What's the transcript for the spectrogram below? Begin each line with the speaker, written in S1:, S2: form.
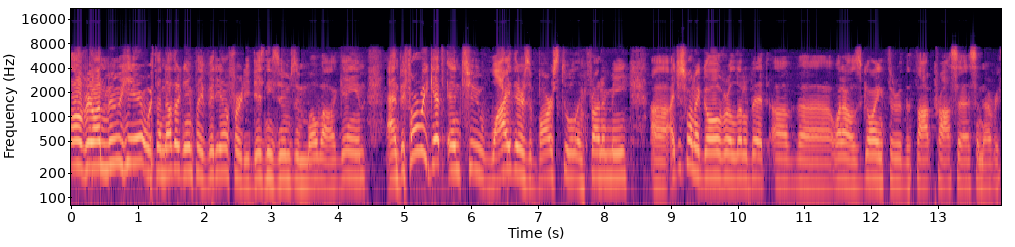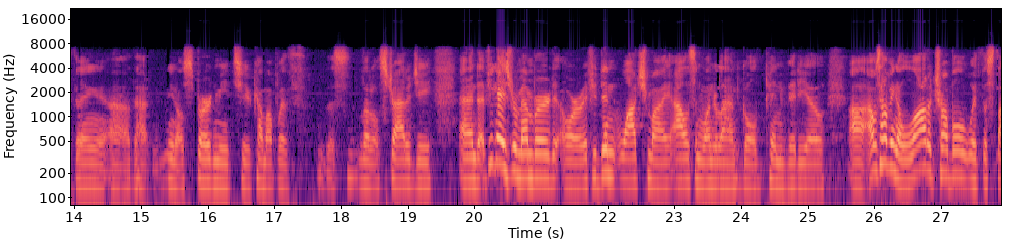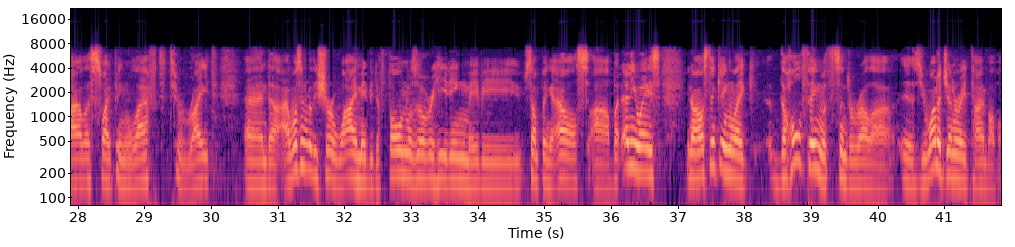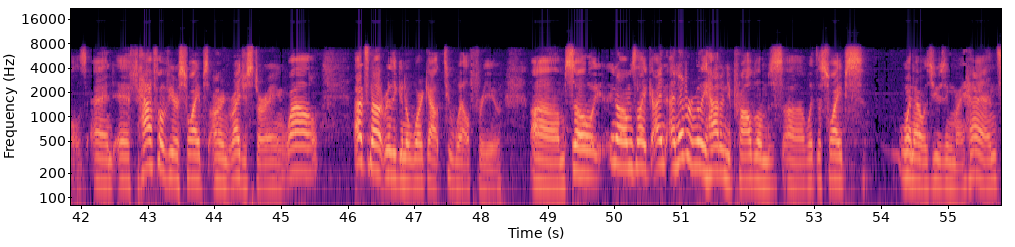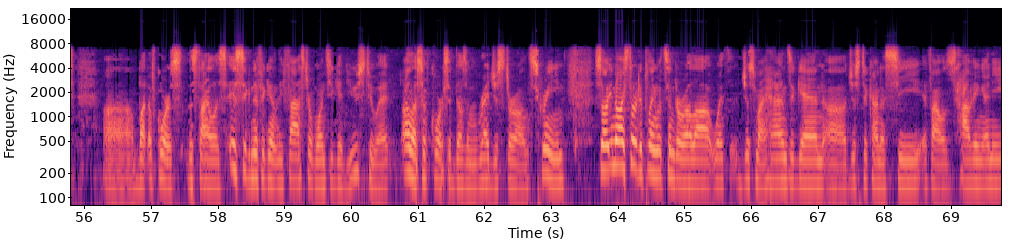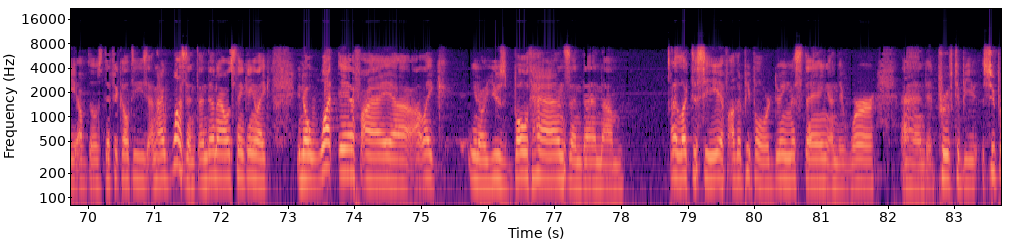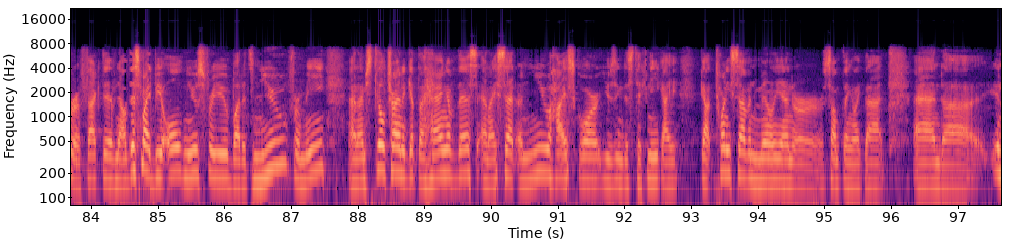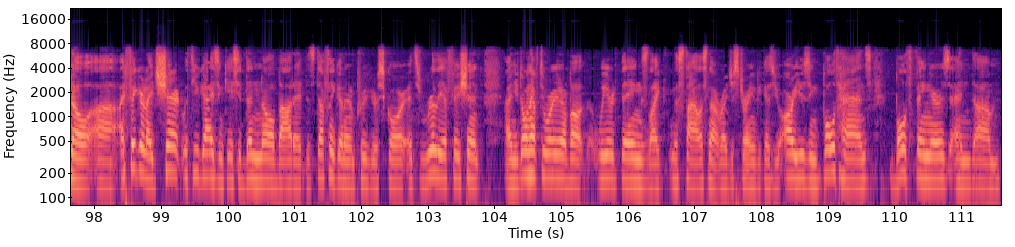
S1: Hello everyone, Moo here with another gameplay video for the Disney Tsum Tsum mobile game. And before we get into why there's a bar stool in front of me, uh, I just want to go over a little bit of uh, what I was going through, the thought process and everything uh, that you know spurred me to come up with this little strategy. And if you guys remembered, or if you didn't watch my Alice in Wonderland gold pin video, uh, I was having a lot of trouble with the stylus swiping left to right. And uh, I wasn't really sure why. Maybe the phone was overheating, maybe something else. Uh, but anyways, you know, I was thinking like, the whole thing with Cinderella is you want to generate time bubbles, and if half of your swipes aren't registering, well, that's not really going to work out too well for you. Um, so, you know, I was like, I, I never really had any problems uh, with the swipes when I was using my hands. Uh, but of course, the stylus is significantly faster once you get used to it, unless of course it doesn't register on screen. So, you know, I started playing with Cinderella with just my hands again, uh, just to kind of see if I was having any of those difficulties, and I wasn't. And then I was thinking like, you know, what if I, uh, like, you know, use both hands and then um, I looked to see if other people were doing this thing, and they were, and it proved to be super effective. Now, this might be old news for you, but it's new for me, and I'm still trying to get the hang of this, and I set a new high score using this technique. I got 27 million or something like that, and, uh, you know, uh, I figured I'd share it with you guys in case you didn't know about it. It's definitely going to improve your score. It's really efficient, and you don't have to worry about weird things like the stylus not registering because you are using both hands, both fingers, and um,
